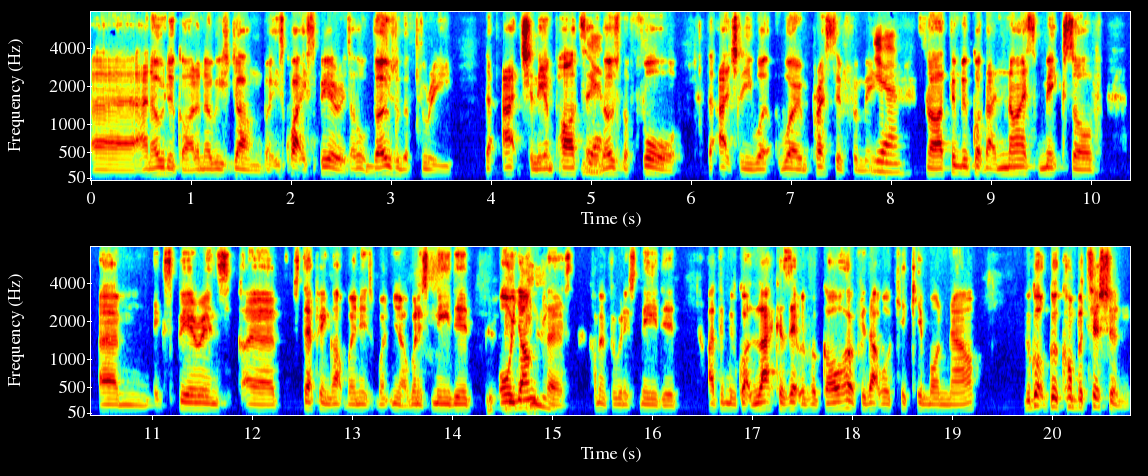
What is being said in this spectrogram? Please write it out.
uh, and Odegaard. I know he's young, but he's quite experienced. I thought those were the three that actually, and Partey, Yeah. those are the four that actually were, were impressive for me. Yeah. So I think we've got that nice mix of um, experience uh, stepping up when it's when you know when it's needed, or young players coming through when it's needed. I think we've got Lacazette with a goal. Hopefully that will kick him on now. We've got good competition.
